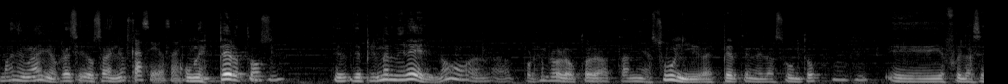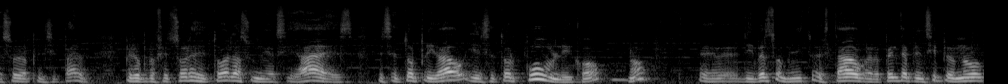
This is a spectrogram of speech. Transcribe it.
más de un año, casi dos años, casi dos años. con expertos de, primer nivel, ¿no? Por ejemplo, la doctora Tania Zúñiga, experta en el asunto, eh, ella fue la asesora principal pero profesores de todas las universidades, el sector privado y el sector público, ¿no? Eh, diversos ministros de Estado que de repente al principio no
